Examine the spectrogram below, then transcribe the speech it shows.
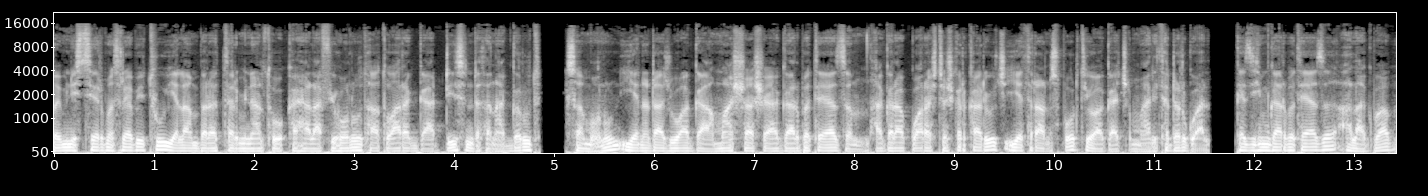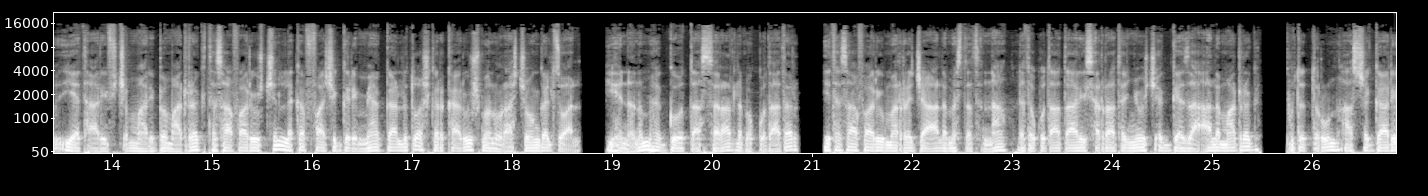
በሚኒስቴር መስሪያ ቤቱ የላምበረት ተርሚናል ተወካይ ኃላፊ የሆኑት አቶ አረጋ አዲስ እንደተናገሩት ሰሞኑን የነዳጅ ዋጋ ማሻሻያ ጋር በተያያዘ ሀገር አቋራጭ ተሽከርካሪዎች የትራንስፖርት የዋጋ ጭማሪ ተደርጓል። ከዚህም ጋር በተያያዘ አላግባብ የታሪፍ ጭማሪ በማድረግ ተሳፋሪዎችን ለከፋ ችግር የሚያጋልጡ አሽከርካሪዎች መኖራቸውን ገልጸዋል። ይህንንም ሕገወጥ አሰራር ለመቆጣጠር የተሳፋሪው መረጃ አለመስጠትና ለተቆጣጣሪ ሰራተኞች እገዛ አለማድረግ ቁጥጥሩን አስቸጋሪ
